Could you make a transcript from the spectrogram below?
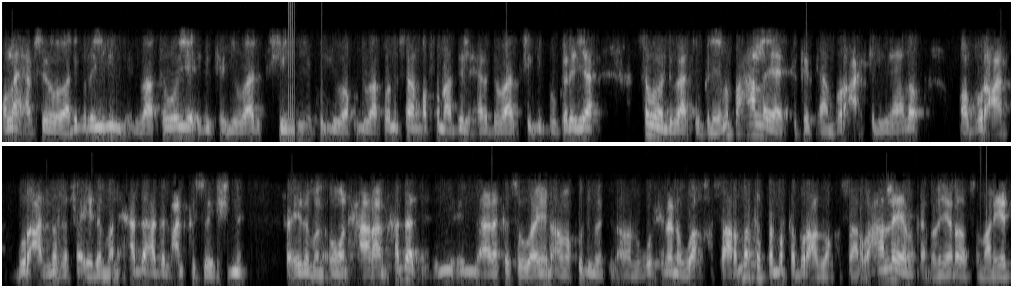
wallahi xabsiyada waa dhib badan yihiin dhibaato weye idinka iyo waalidkiin kulli waa ku dhibaatoonaysaan qofkuna haddii la xiro waalidkii dhib buu gelaya isaguna dhibaato gelaya marka waxaan leeyahay fikirkan burcad kala yihahdo waa burcad burcad marka faa'iido male hadda hadda lacag ka soo heshidna faa'iido male oon xaaraan. Haddaad aadan ka soo waayin ama ku dhimatid ama lagu xirana waa khasaaro mar kasta marka burcad waa khasaaro waxaan leeyahay marka dhalinyarada soomaaliyeed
